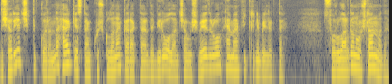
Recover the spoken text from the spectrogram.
Dışarıya çıktıklarında herkesten kuşkulanan karakterde biri olan Çavuş Wedrol hemen fikrini belirtti. Sorulardan hoşlanmadı,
